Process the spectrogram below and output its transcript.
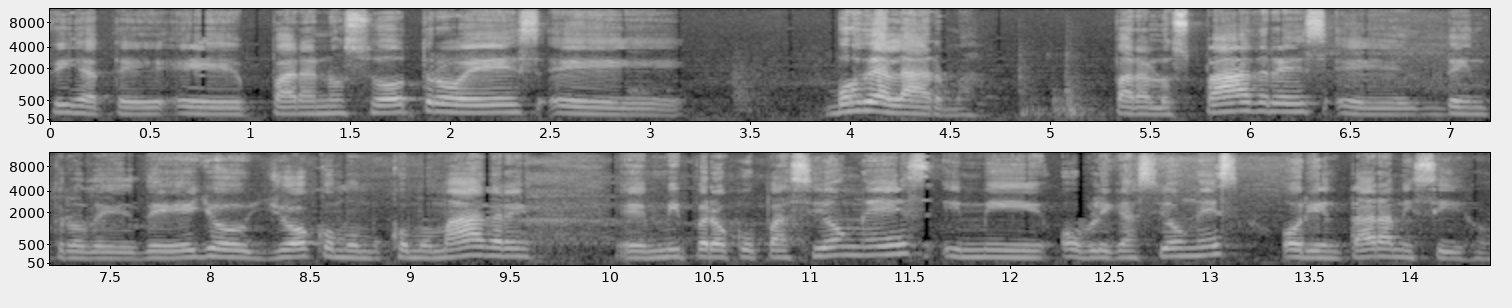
Fíjate, eh, para nosotros es eh, voz de alarma. Para los padres, eh, dentro de, de ello, yo como, como madre, eh, mi preocupación es y mi obligación es orientar a mis hijos.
